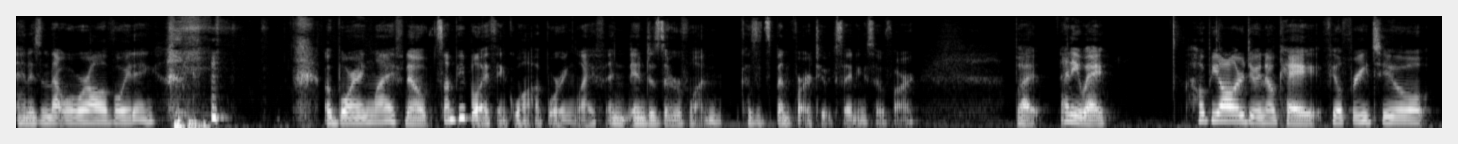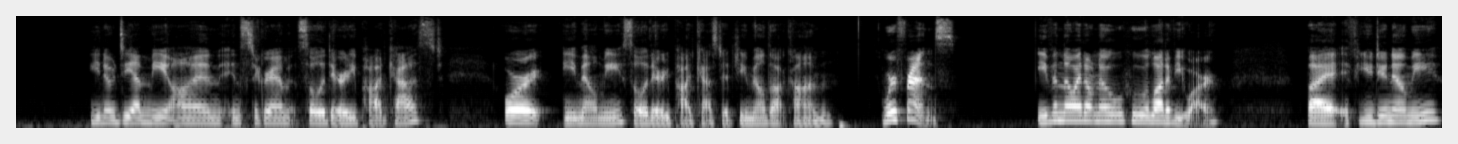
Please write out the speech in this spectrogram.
And isn't that what we're all avoiding? a boring life? No, some people I think want a boring life and, and deserve one because it's been far too exciting so far. But anyway, hope you all are doing okay. Feel free to, you know, DM me on Instagram at Solidarity Podcast or email me, solidaritypodcast at gmail.com. We're friends, even though I don't know who a lot of you are. But if you do know me,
